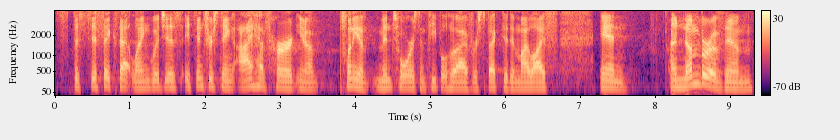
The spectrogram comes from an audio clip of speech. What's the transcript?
specific that language is? It's interesting. I have heard, you know, plenty of mentors and people who I've respected in my life, and a number of them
